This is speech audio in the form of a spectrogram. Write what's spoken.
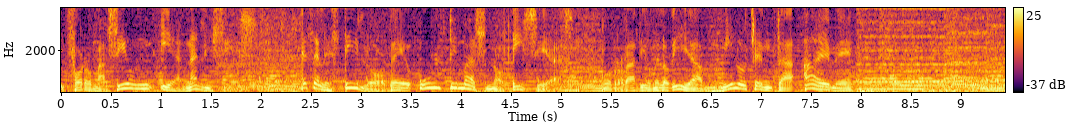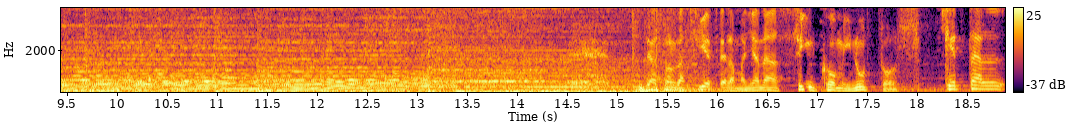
Información y análisis. Es el estilo de Últimas Noticias por Radio Melodía 1080 AM. Ya son las 7 de la mañana, 5 minutos. ¿Qué tal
